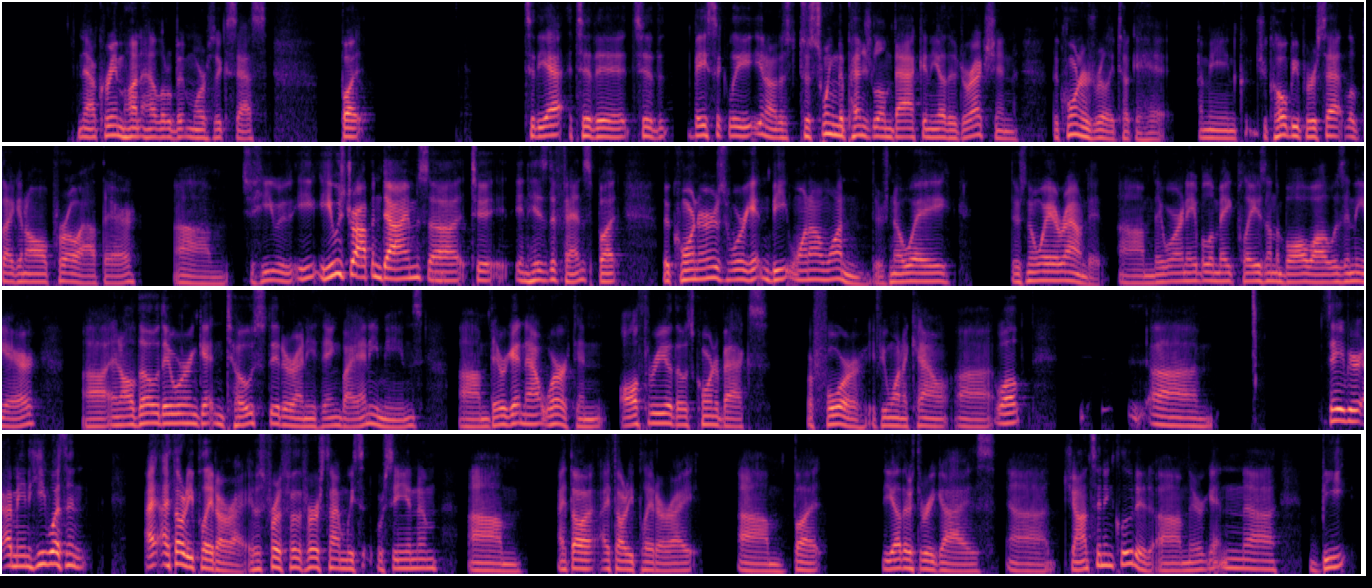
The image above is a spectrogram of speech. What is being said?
Now Kareem Hunt had a little bit more success, but to the to the to the basically you know to, to swing the pendulum back in the other direction, the corners really took a hit. I mean, Jacoby Brissett looked like an all pro out there. Um, he was he, he was dropping dimes uh, to in his defense, but the corners were getting beat one on one. There's no way there's no way around it. Um, they weren't able to make plays on the ball while it was in the air. Uh, and although they weren't getting toasted or anything by any means, um, they were getting outworked. And all three of those cornerbacks, or four if you want to count, uh, well, um, Xavier, I mean, he wasn't. I, I thought he played all right. It was for for the first time we were seeing him. Um, I thought I thought he played all right. Um, but the other three guys, uh, Johnson included, um, they were getting uh, beat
